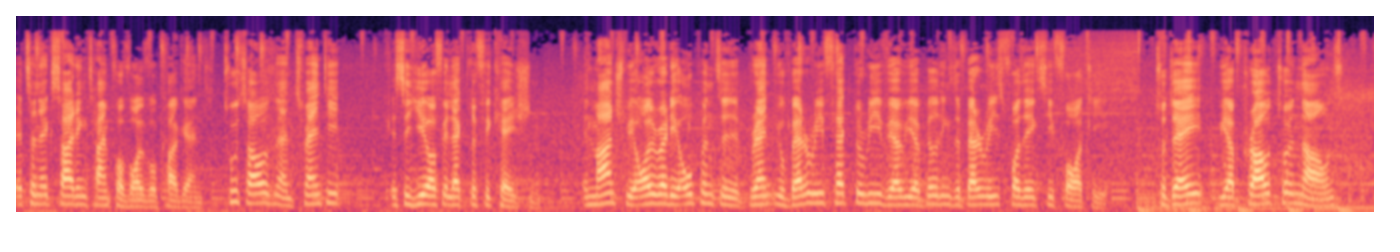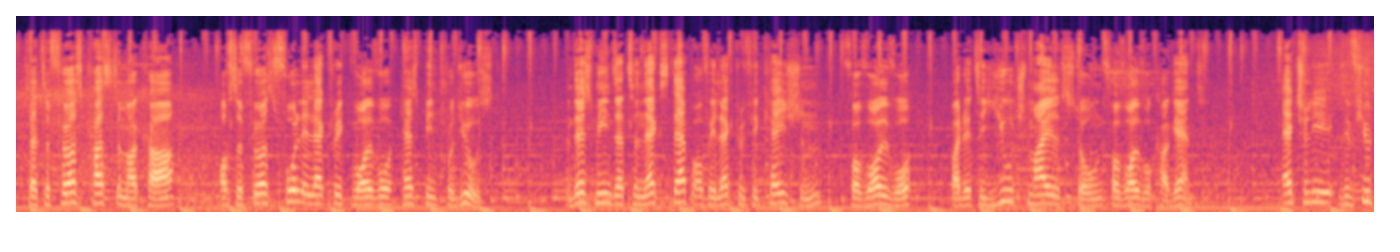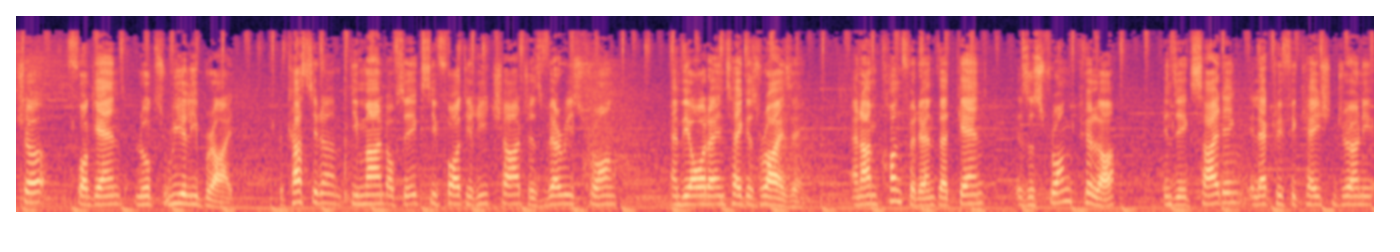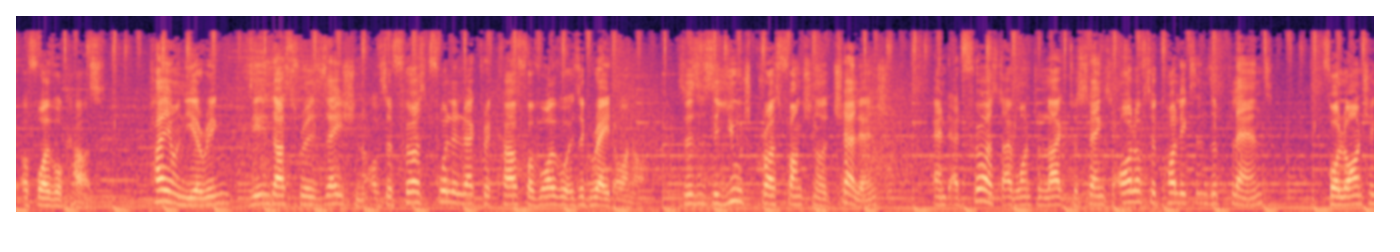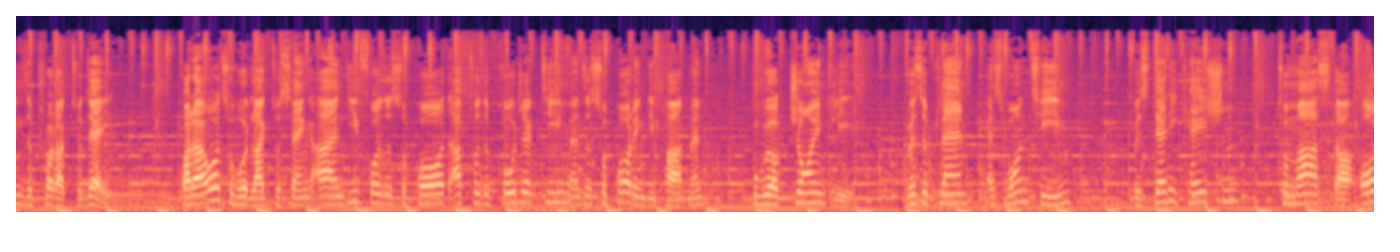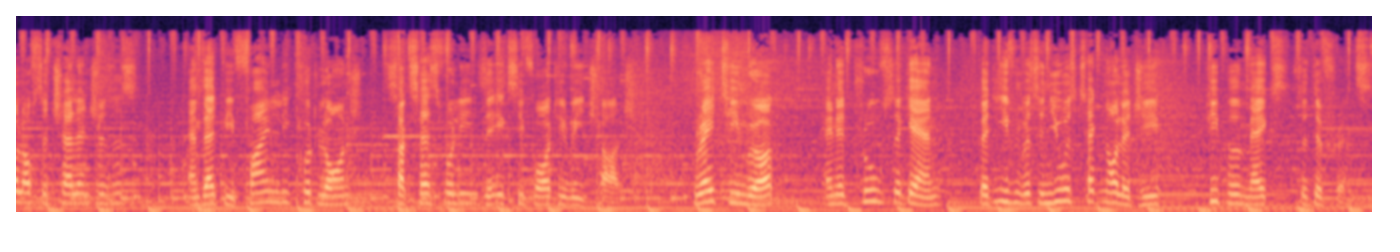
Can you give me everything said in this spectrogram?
It's an exciting time for Volvo Car Ghent. 2020 is the year of electrification. In March we already opened the brand new battery factory where we are building the batteries for the XC40. Today we are proud to announce that the first customer car of the first full electric Volvo has been produced. And this means that the next step of electrification for Volvo, but it's a huge milestone for Volvo Car Ghent. Actually, the future for Ghent looks really bright. The customer demand of the XC40 Recharge is very strong and the order intake is rising. And I'm confident that Ghent is a strong pillar in the exciting electrification journey of Volvo cars. Pioneering the industrialization of the first full electric car for Volvo is a great honor. This is a huge cross-functional challenge and at first I want to like to thank all of the colleagues in the plant for launching the product today. But I also would like to thank R&D for the support up to the project team and the supporting department who work jointly with the plant as one team with dedication to master all of the challenges and that we finally could launch successfully the XC40 Recharge. Great teamwork and it proves again that even with the newest technology, people makes the difference.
